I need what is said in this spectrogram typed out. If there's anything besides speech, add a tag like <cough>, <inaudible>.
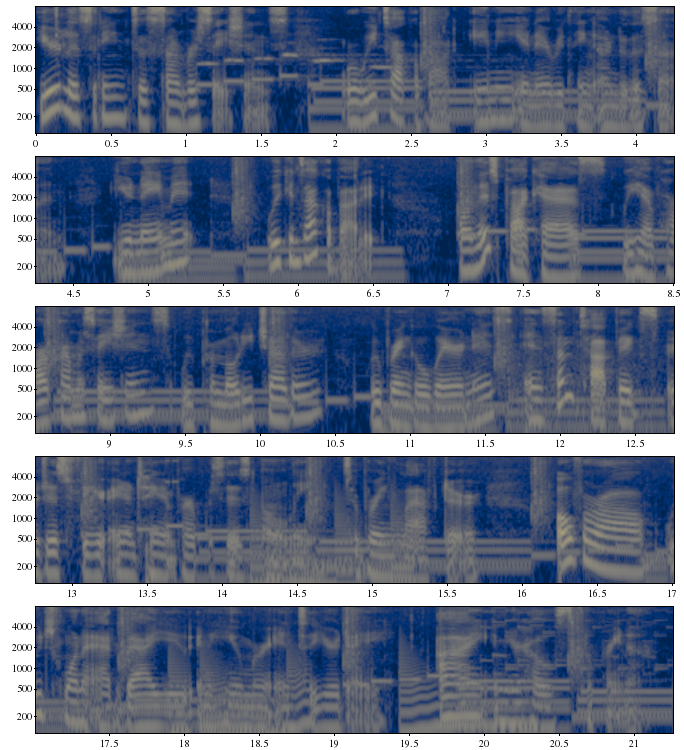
You're listening to Conversations, where we talk about any and everything under the sun. You name it, we can talk about it. On this podcast, we have hard conversations, we promote each other, we bring awareness, and some topics are just for your entertainment purposes only to bring laughter. Overall, we just want to add value and humor into your day. I am your host, Caprina.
